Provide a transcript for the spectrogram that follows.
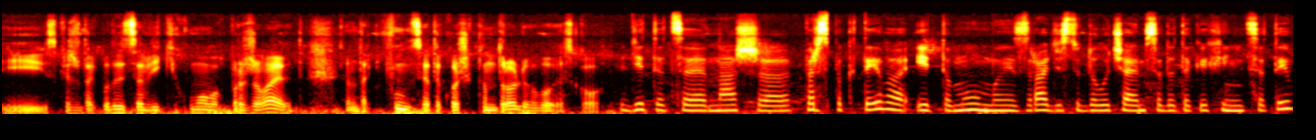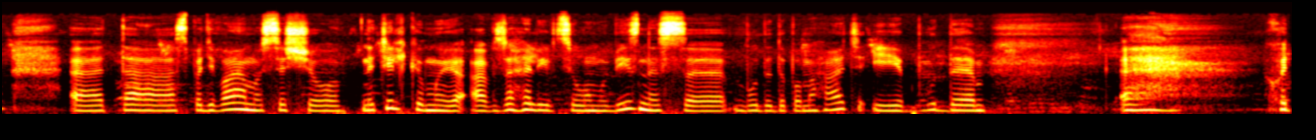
і, скажімо так, подивитися, в яких умовах проживають. Так, функція також контролю обов'язково. Діти це наша перспектива, і тому ми з радістю долучаємося до таких ініціатив та сподіваємося, що не тільки ми, а взагалі в цілому бізнес е, буде допомагати і буде. е, Хоч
